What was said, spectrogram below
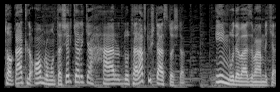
تا قتل عام رو منتشر کرده که هر دو طرف توش دست داشتن. این بوده وضع مملکت.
